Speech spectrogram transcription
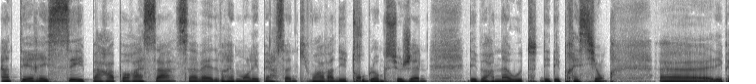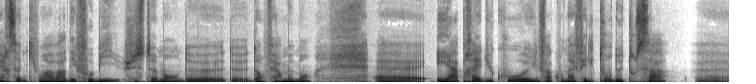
intéressées par rapport à ça, ça va être vraiment les personnes qui vont avoir des troubles anxiogènes, des burn-out, des dépressions, euh, les personnes qui vont avoir des phobies, justement, de- de- d'enfermement. Euh, et après, du coup, une fois qu'on a fait le tour de tout ça, euh,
